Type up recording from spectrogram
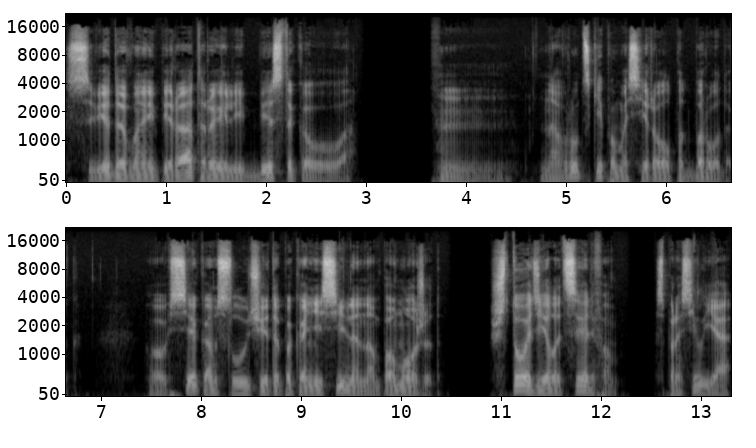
с ведома императора или без такового? Хм... Наврудский помассировал подбородок. Во всяком случае, это пока не сильно нам поможет. «Что делать с эльфом?» – спросил я.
